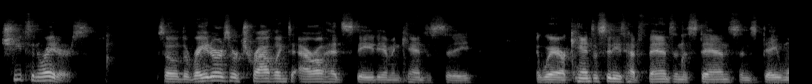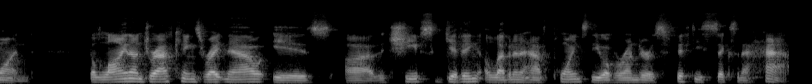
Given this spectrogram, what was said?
Chiefs and Raiders. So the Raiders are traveling to Arrowhead Stadium in Kansas City, where Kansas City's had fans in the stands since day one. The line on DraftKings right now is uh, the Chiefs giving 11 and a half points. The over/under is 56 and a half.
